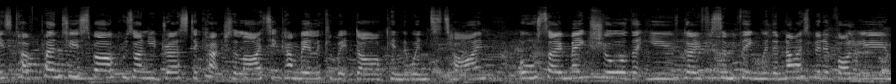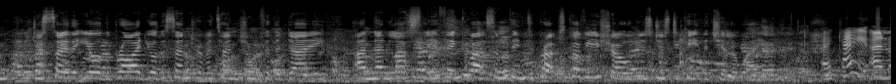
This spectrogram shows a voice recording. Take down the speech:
Is to have plenty of sparkles on your dress to catch the light. It can be a little bit dark in the winter time. Also, make sure that you go for something with a nice bit of volume, just so that you're the bride, you're the centre of attention for the day. And then lastly, think about something to perhaps cover your shoulders just to keep the chill away. Okay, and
